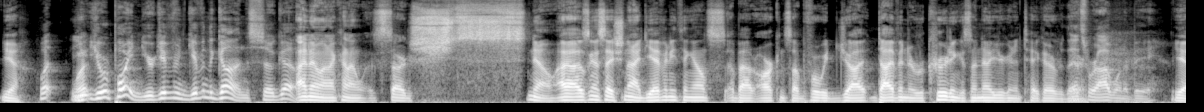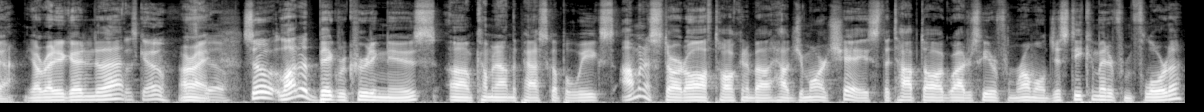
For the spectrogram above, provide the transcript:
Yeah. What? What? You, you were pointing. You're giving giving the guns. So go. I know, and I kind of started. Shh, no, I, I was gonna say, Shania, do you have anything else about Arkansas before we ji- dive into recruiting? Because I know you're gonna take over there. That's where I want to be. yeah, y'all ready to get into that? Let's go. All right. go. So a lot of big recruiting news um, coming out in the past couple weeks. I'm going to start off talking about how Ja'Marr Chase, the top dog wide receiver from Rummel, just decommitted from Florida.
